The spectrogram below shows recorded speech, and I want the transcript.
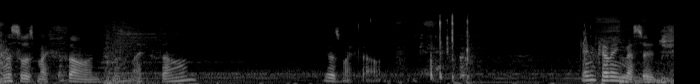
Unless it was my phone. Was it my phone? It was my phone. Okay. Incoming message.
